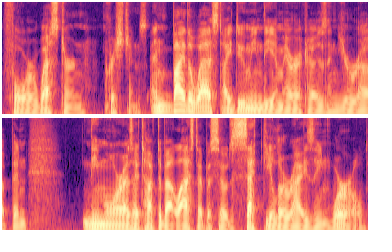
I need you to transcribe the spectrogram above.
for Western Christians. And by the West, I do mean the Americas and Europe and the more, as I talked about last episode, secularizing world.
